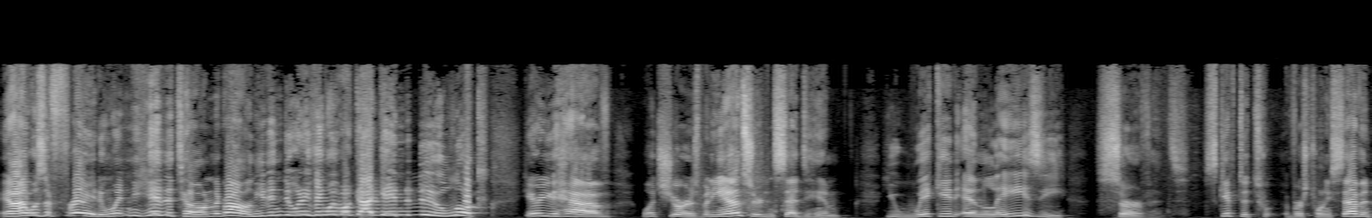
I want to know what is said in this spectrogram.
And I was afraid and went and hid the talent in the ground. He didn't do anything with what God gave him to do. Look, here you have what's yours. But he answered and said to him, You wicked and lazy servant. Skip to t- verse 27.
